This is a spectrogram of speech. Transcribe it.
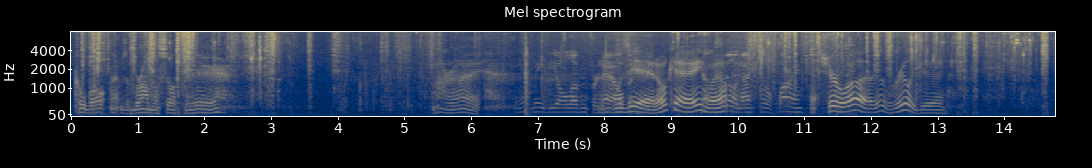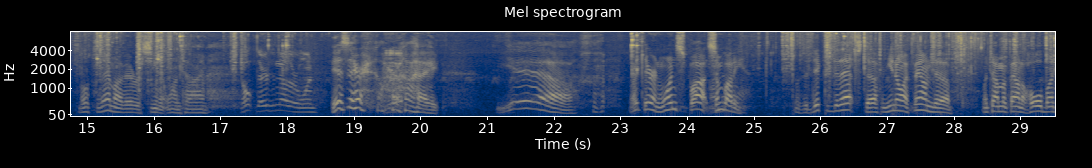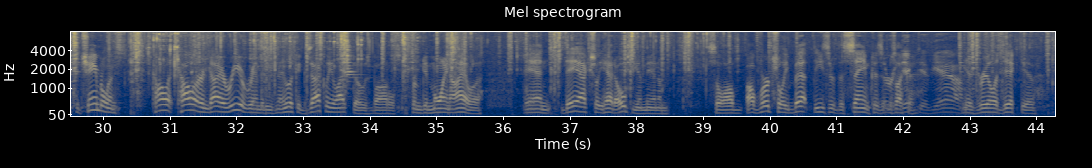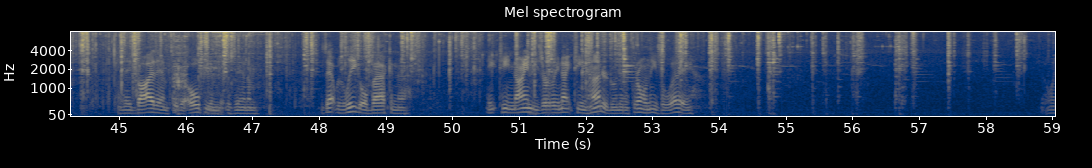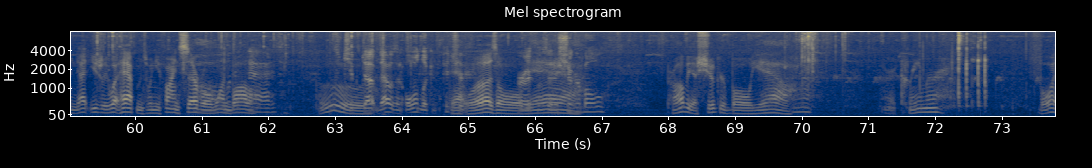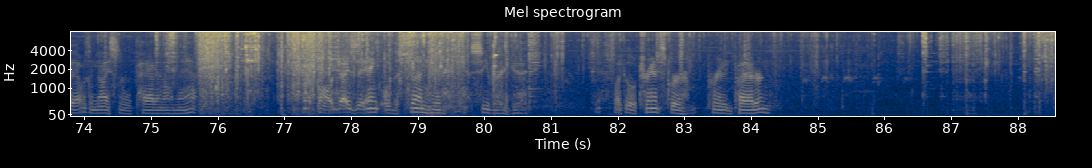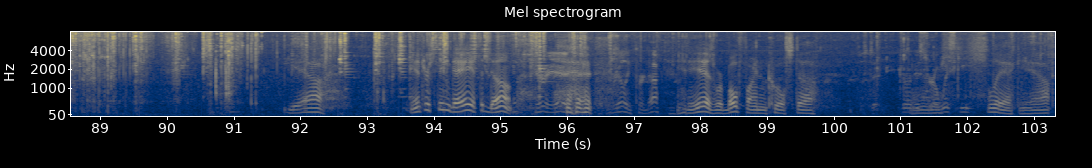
Cobalt, that was a Bromo seltzer there. All right. That may be all of them for now. That was it. Okay. that Well, still a nice little find. that sure was. It was really good. Most of them I've ever seen at one time. Oh, there's another one. Is there? All Yep. right. Yeah. right there in one spot. Somebody was addicted to that stuff. And you know, I found, uh, one time I found a whole bunch of Chamberlain's colic, cholera, and diarrhea remedies. And they look exactly like those bottles from Des Moines, Iowa. And they actually had opium in them. So I'll, I'll virtually bet these are the same because it was like a, addictive, yeah. it was real addictive. And they'd buy them for the opium that was in them. Because that was legal back in the 1890s, early 1900 when they were throwing these away. When that usually what happens when you find several in Oh, one bottle. that. It's Ooh, Chipped up. That was an old looking picture. that was old. or yeah, was it a sugar bowl? probably a sugar bowl. Yeah, or a creamer. Boy, that was a nice little pattern on that. I apologize the angle of the sun here. Can't see very good. It's like a little transfer printed pattern. Yeah. Interesting day at the dump. It sure is. really productive. It is. We're both finding cool stuff. Just a druggist or a whiskey. Slick, yeah.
